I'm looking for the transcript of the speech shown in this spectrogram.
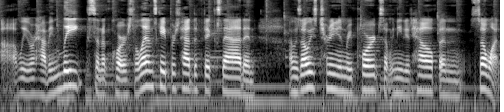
uh, we were having leaks, and of course, the landscapers had to fix that, and I was always turning in reports that we needed help, and so on.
